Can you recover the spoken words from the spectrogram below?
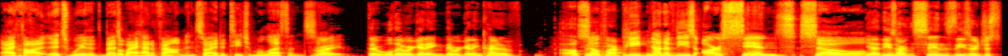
I thought it's weird that the Best Buy had a fountain, and so I had to teach them a lesson. So. Right. They, well, they were getting they were getting kind of up. So far, Pete, none of these are sins. So yeah. These aren't sins. These are just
